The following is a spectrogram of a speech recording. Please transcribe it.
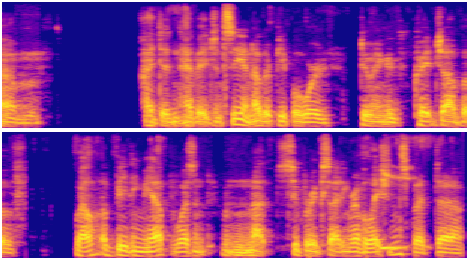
um, I didn't have agency, and other people were doing a great job of, well, of beating me up. It wasn't not super exciting revelations, but uh,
